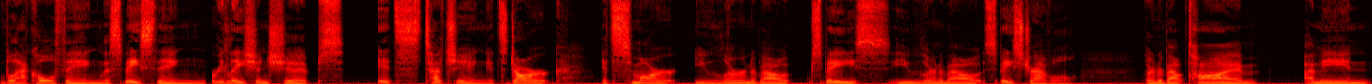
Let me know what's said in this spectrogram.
black hole thing, the space thing, relationships. It's touching, it's dark, it's smart. You learn about space, you learn about space travel, learn about time. I mean,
